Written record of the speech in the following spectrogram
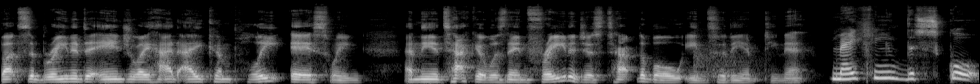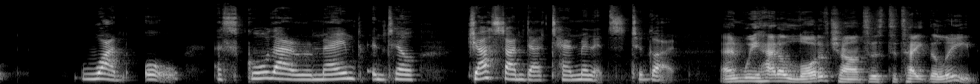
but Sabrina D'Angelo had a complete air swing, and the attacker was then free to just tap the ball into the empty net. Making the score one all, a score that remained until just under 10 minutes to go and we had a lot of chances to take the lead,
